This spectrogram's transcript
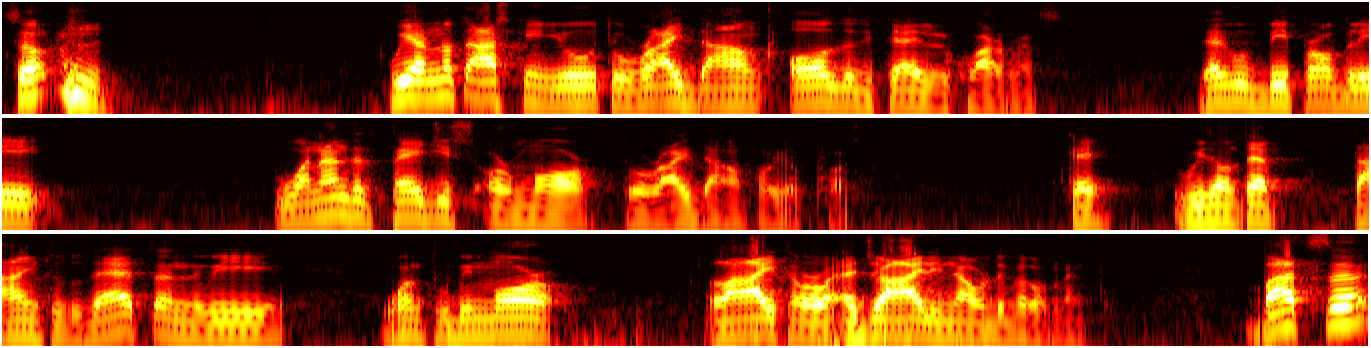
So we are not asking you to write down all the detailed requirements. That would be probably 100 pages or more to write down for your projects. Okay, we don't have time to do that, and we want to be more light or agile in our development. But uh,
